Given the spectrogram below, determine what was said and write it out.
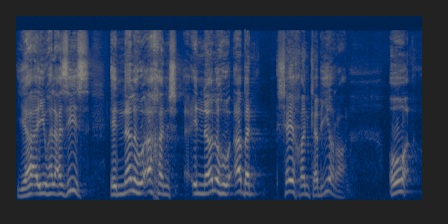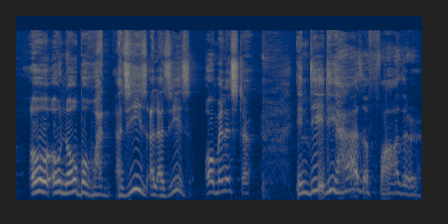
Ya ayyuha Al Aziz, inna lahu aban shaykhan kabira. Oh, oh, oh noble one, Aziz, Al Aziz, oh minister. Indeed, he has a father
